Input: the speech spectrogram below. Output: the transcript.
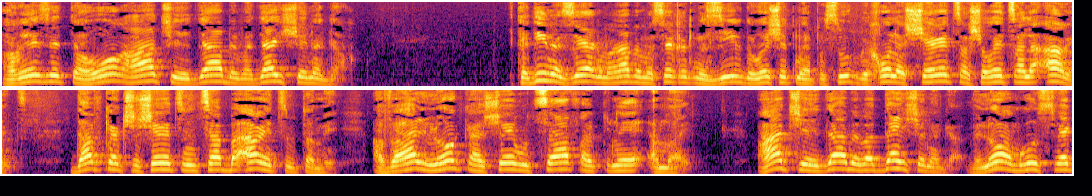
הרי זה טהור עד שידע בוודאי שנגח. את הדין הזה הגמרא במסכת נזיר דורשת מהפסוק בכל השרץ השורץ על הארץ. דווקא כששרץ נמצא בארץ הוא טמא, אבל לא כאשר הוא צף על פני המים. עד שידע בוודאי שנגע, ולא אמרו ספק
